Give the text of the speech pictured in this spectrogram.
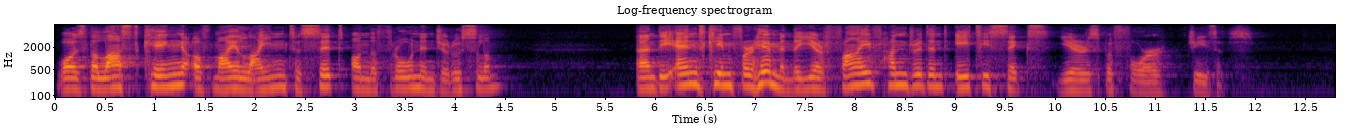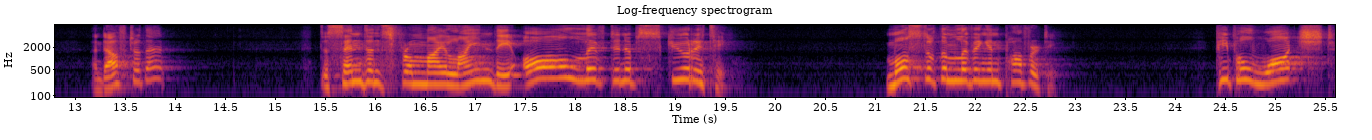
was the last king of my line to sit on the throne in Jerusalem. And the end came for him in the year 586 years before Jesus. And after that, descendants from my line, they all lived in obscurity most of them living in poverty. People watched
